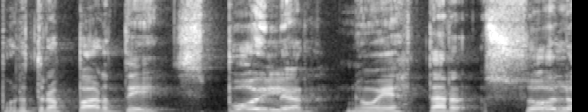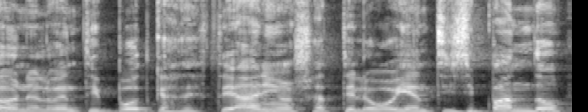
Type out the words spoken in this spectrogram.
por otra parte, spoiler, no voy a estar solo en el 20 podcast de este año, ya te lo voy anticipando.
